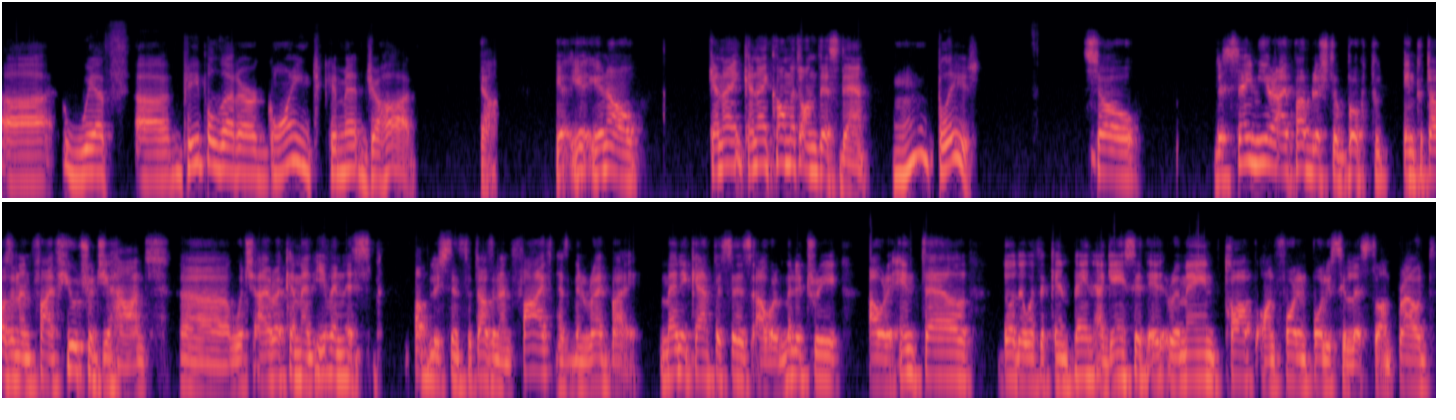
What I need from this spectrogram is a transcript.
uh, with uh, people that are going to commit jihad. Yeah. You, you, know, can I can I comment on this, Dan? Mm-hmm, please. So, the same year I published a book to, in 2005, Future Jihad, uh, which I recommend even published since 2005, has been read by many campuses, our military, our intel, though there was a campaign against it, it remained top on foreign policy list. So I'm proud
